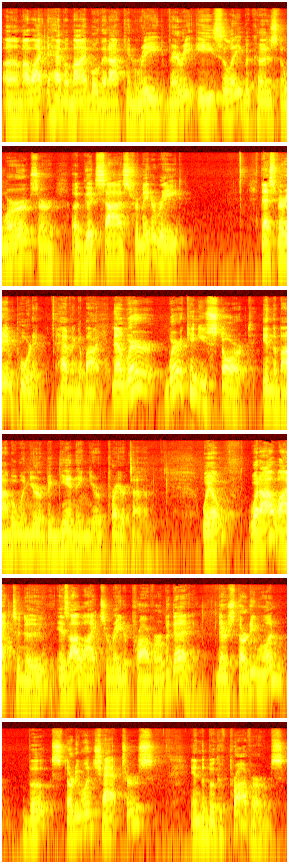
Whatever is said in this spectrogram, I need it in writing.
Um, I like to have a Bible that I can read very easily because the words are a good size for me to read. That's very important, having a Bible. Now, where, where can you start in the Bible when you're beginning your prayer time? Well, what I like to do is I like to read a proverb a day. There's 31 books, 31 chapters in the book of Proverbs.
